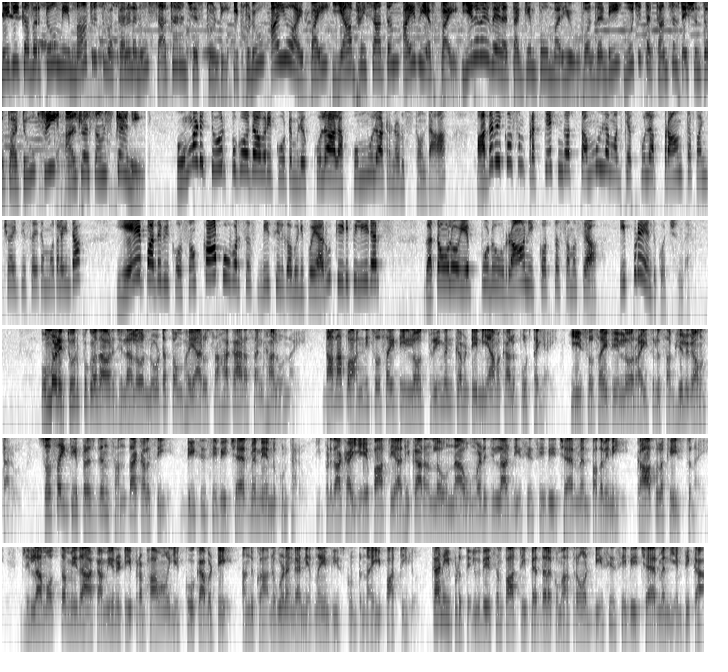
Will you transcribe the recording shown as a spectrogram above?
మిడి కవర్తో మీ మాతృత్వ కలలను సాకారం చేసుకోండి. ఇప్పుడు ఐఓఐ పై యాభై శాతం ఐవీఎఫ్ పై ఇరవై వేల తగ్గింపు మరియు పొందండి ఉచిత కన్సల్టేషన్తో పాటు ఫ్రీ అల్ట్రాసౌండ్ స్కానింగ్. ఉమ్మడి తూర్పుగోదావరి కూటమిలో కులాల కుమ్ములాట నడుస్తోందా? పదవి కోసం ప్రత్యేకంగా తమ్ముళ్ళ మధ్య కుల ప్రాంత పంచాయతీ సైతం మొదలైందా? ఏ పదవి కోసం కాపు వర్సెస్ బీసీలుగా విడిపోయారు టీడీపీ లీడర్స్? గతంలో ఎప్పుడూ రాని కొత్త సమస్య ఇప్పుడే ఎందుకు వచ్చింది ఉమ్మడి తూర్పుగోదావరి జిల్లాలో నూట తొంభై ఆరు సహకార సంఘాలు ఉన్నాయి. దాదాపు అన్ని సొసైటీల్లో త్రీమెన్ కమిటీ నియామకాలు పూర్తయ్యాయి. ఈ సొసైటీల్లో రైతులు సభ్యులుగా ఉంటారు. సొసైటీ ప్రెసిడెంట్స్ అంతా కలిసి డీసీసీబీ చైర్మన్ ఎన్నుకుంటారు. ఇప్పటిదాకా ఏ పార్టీ అధికారంలో ఉన్నా ఉమ్మడి జిల్లా డీసీసీబీ చైర్మన్ పదవిని కాపులకే ఇస్తున్నాయి. జిల్లా మొత్తం మీద ఆ కమ్యూనిటీ ప్రభావం ఎక్కువ కాబట్టి అందుకు అనుగుణంగా నిర్ణయం తీసుకుంటున్నాయి ఈ పార్టీలు. కానీ ఇప్పుడు తెలుగుదేశం పార్టీ పెద్దలకు మాత్రం డీసీసీబీ చైర్మన్ ఎంపిక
